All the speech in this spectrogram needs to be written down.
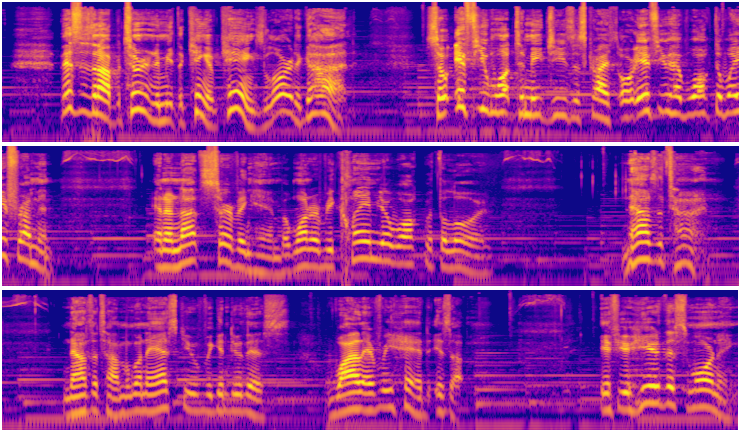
this is an opportunity to meet the King of Kings. Glory to God. So if you want to meet Jesus Christ, or if you have walked away from him and are not serving him, but want to reclaim your walk with the Lord, Now's the time. Now's the time. I'm going to ask you if we can do this while every head is up. If you're here this morning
